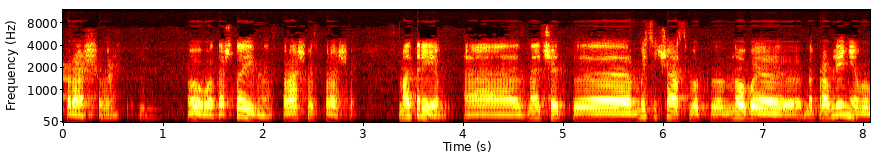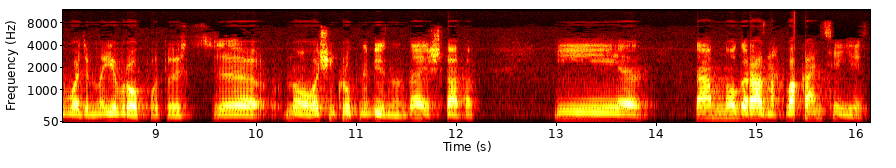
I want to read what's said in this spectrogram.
Спрашивай. Ну вот, а что именно? Спрашивай, спрашивай. Смотри, а, значит, э, мы сейчас вот новое направление выводим на Европу, то есть, э, ну, очень крупный бизнес, да, из Штатов. И там много разных вакансий есть.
